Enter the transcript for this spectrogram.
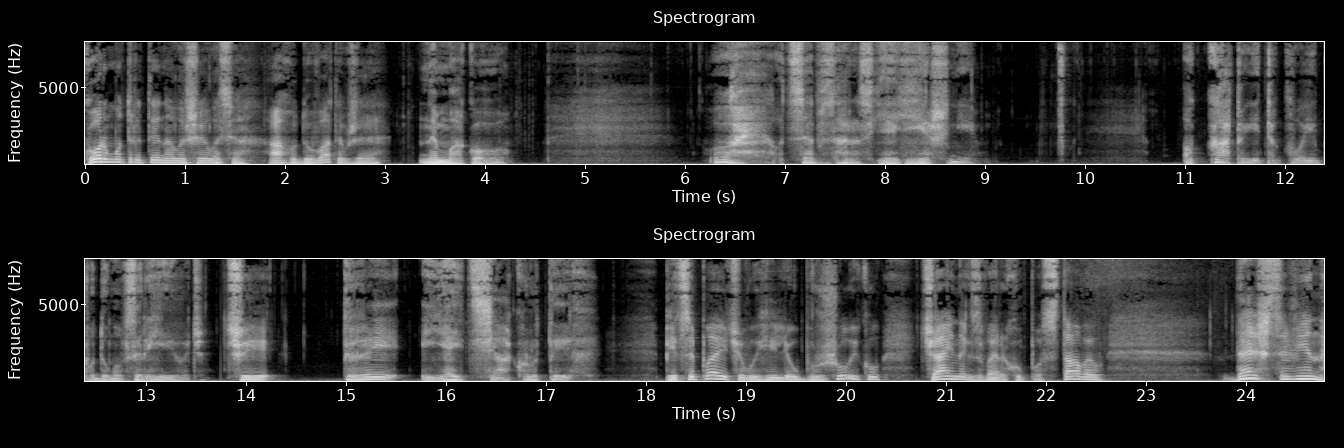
Корму третина лишилася, а годувати вже нема кого. Ой, оце б зараз яєшні. Окатої такої, подумав Сергійович, чи три яйця крутих. Підсипаючи вугілля в буржуйку, чайник зверху поставив. Де ж це він?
